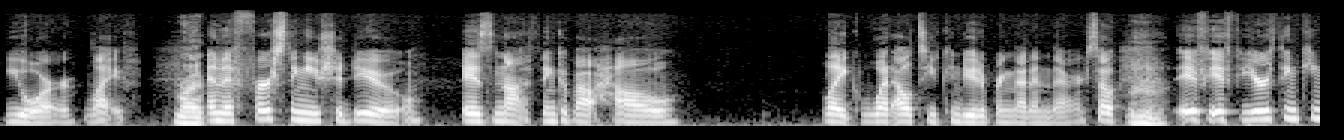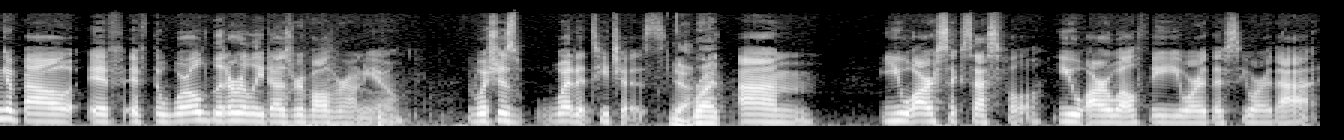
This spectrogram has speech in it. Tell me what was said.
your life Right. and the first thing you should do is not think about how like what else you can do to bring that in there so Mhm. if if you're thinking about if if the world literally does revolve around you which is what it teaches Yeah. Right. um, you are successful, you are wealthy, you are this, you are that,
